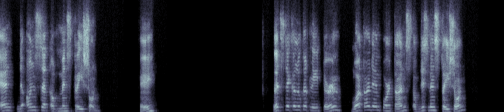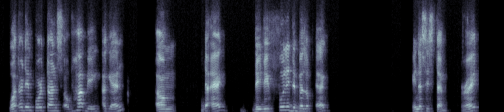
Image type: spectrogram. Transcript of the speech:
And the onset of menstruation, okay? Let's take a look at later. What are the importance of this menstruation what are the importance of having, again, um, the egg, the, the fully developed egg in the system, right?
